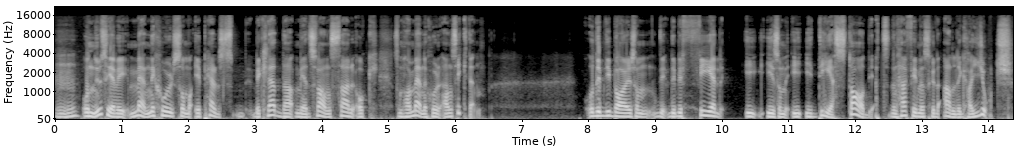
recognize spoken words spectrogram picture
Mm. Och nu ser vi människor som är pälsbeklädda med svansar och som har människoransikten. Och det blir bara som, det, det blir fel i, i, som, i, i det stadiet. Den här filmen skulle aldrig ha gjorts.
